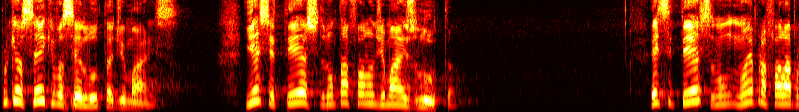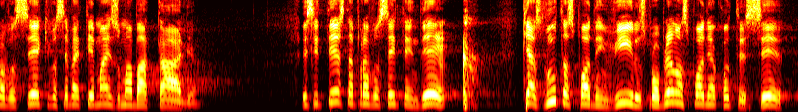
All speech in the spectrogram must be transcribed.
Porque eu sei que você luta demais. E esse texto não está falando de mais luta. Esse texto não é para falar para você que você vai ter mais uma batalha. Esse texto é para você entender que as lutas podem vir, os problemas podem acontecer,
